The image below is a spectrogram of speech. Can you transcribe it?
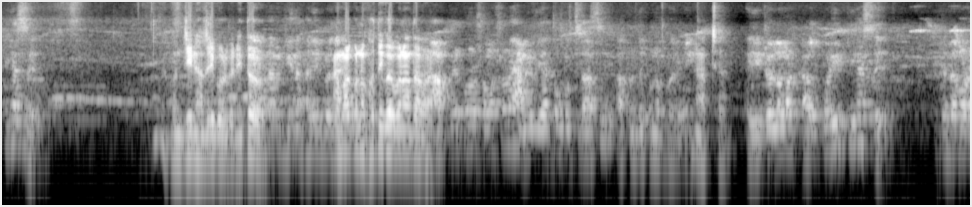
ঠিক আছে? এখন জিন হাজির করবেনই তো? আমার কোনো ক্ষতি করব না তো আবার? আপনার কোনো সমস্যা নাই আমি যেহেতু উপস্থিত আছি আপনাদের কোনো ভয় নেই। আচ্ছা। এই এটা হলো আমার কাল করি ঠিক আছে? এটা আমার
